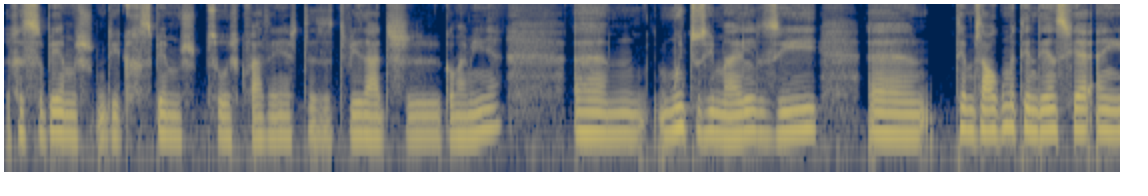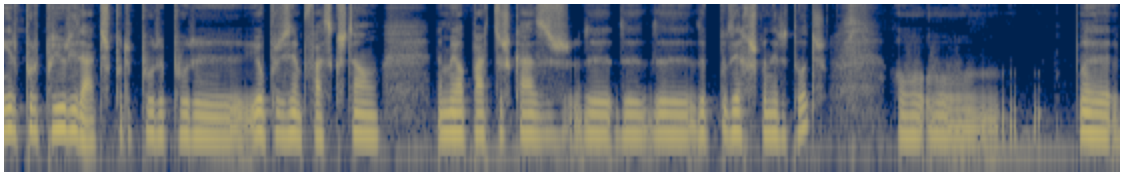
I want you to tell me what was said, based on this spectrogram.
recebemos, digo recebemos pessoas que fazem estas atividades uh, como a minha, muitos e-mails e temos alguma tendência em ir por prioridades. Por, por, por, eu, por exemplo, faço questão, na maior parte dos casos, de, de, de, de poder responder a todos. Ou, ou uh,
